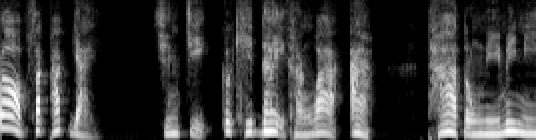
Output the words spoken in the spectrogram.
รอบๆ สักพักใหญ่ ชินจิก็คิดได้อีกครั้งว่า อะ ถ้าตรงนี้ไม่มี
